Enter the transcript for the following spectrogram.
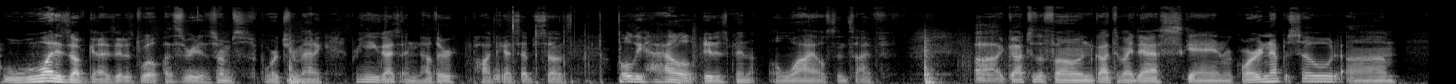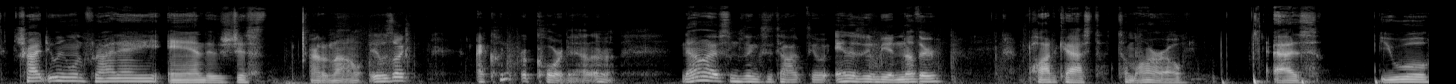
What is up, guys? It is Will Pasaritas from Sports Dramatic, bringing you guys another podcast episode. Holy hell, it has been a while since I've uh, got to the phone, got to my desk, and recorded an episode. Um, tried doing one Friday, and it was just, I don't know. It was like, I couldn't record it. I don't know. Now I have some things to talk to, and there's going to be another podcast tomorrow as you will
